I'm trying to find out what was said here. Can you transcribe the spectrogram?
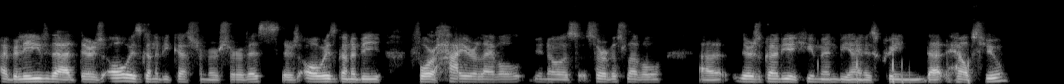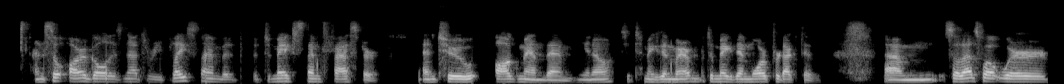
I believe that there's always going to be customer service. There's always going to be for higher level, you know, service level. Uh, there's going to be a human behind a screen that helps you. And so our goal is not to replace them, but, but to make them faster and to augment them, you know, to, to make them to make them more productive. Um, so that's what we're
